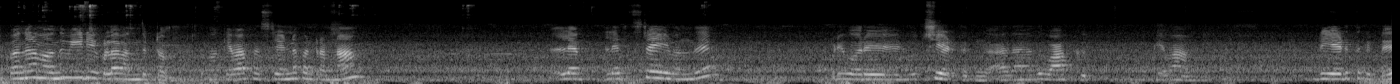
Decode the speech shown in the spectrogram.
இப்போ வந்து நம்ம வந்து வீடியோக்குள்ளே வந்துட்டோம். ஓகேவா ஃபஸ்ட்டு என்ன பண்ணுறோம்னா லெஃப்ட் லெஃப்ட் சைடு வந்து இப்படி ஒரு உச்சி எடுத்துக்கோங்க. அதாவது வாக்கு. ஓகேவா இப்படி எடுத்துக்கிட்டு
